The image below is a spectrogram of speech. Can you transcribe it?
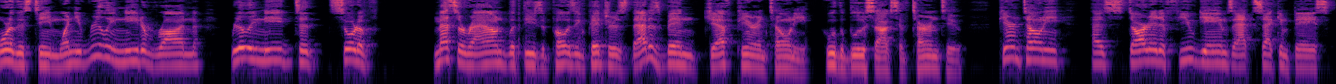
for this team when you really need a run, really need to sort of mess around with these opposing pitchers. That has been Jeff Pierantoni, who the Blue Sox have turned to. Pierantoni has started a few games at second base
